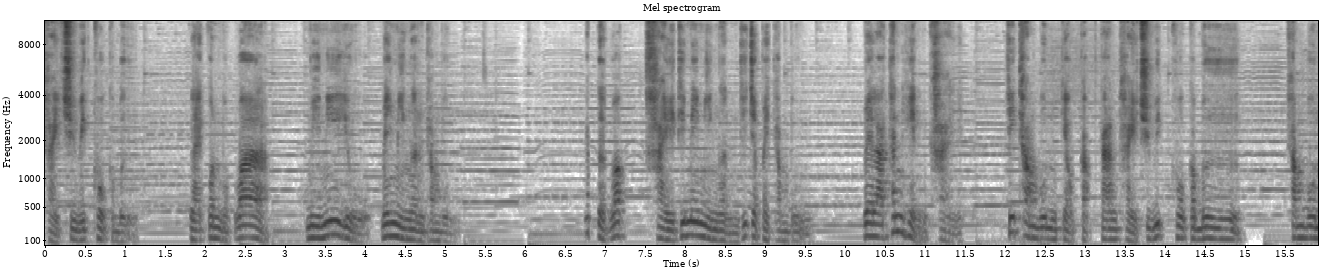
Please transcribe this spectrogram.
ถ่ายชีวิตโคกระบือหลายคนบอกว่ามีหนี้อยู่ไม่มีเงินทำบุญถ้าเกิดว่าใครที่ไม่มีเงินที่จะไปทำบุญ เวลาท่านเห็นใครที่ทำบุญเกี่ยวกับการถ่ายชีวิตโคกระบือทำบุญ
